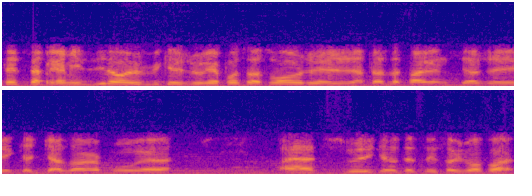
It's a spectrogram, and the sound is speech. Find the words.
Peut-être cet après-midi, là, vu que je jouerai pas ce soir, à place de faire une sieste, j'ai quelques heures pour euh, à tuer, que peut-être c'est ça que je vais faire.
